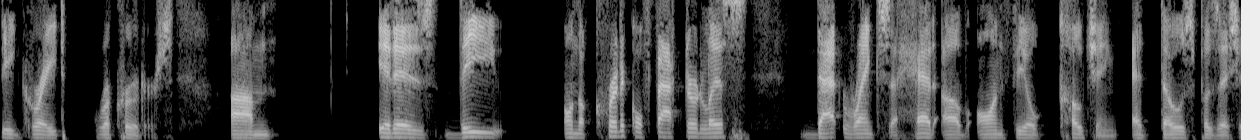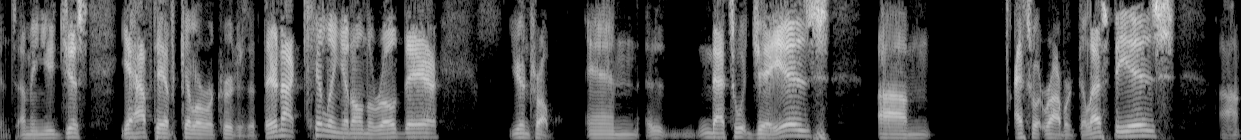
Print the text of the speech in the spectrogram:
be great recruiters. Um, it is the on the critical factor list that ranks ahead of on-field coaching at those positions. I mean, you just you have to have killer recruiters. If they're not killing it on the road there, you're in trouble. And uh, that's what Jay is. Um, that's what Robert Gillespie is. Uh, I'm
